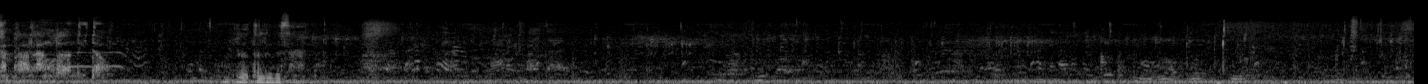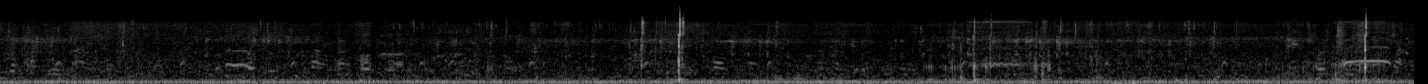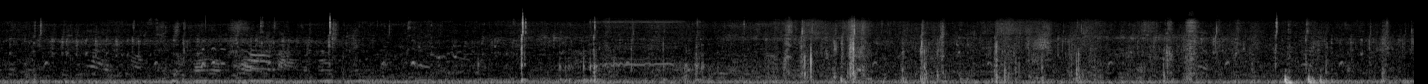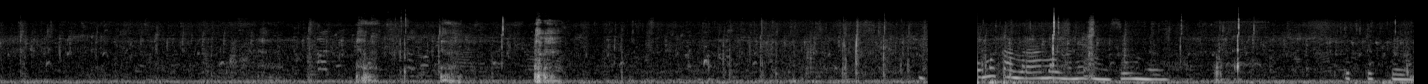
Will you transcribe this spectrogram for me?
กำลังเลิ่มที่เดาเลือตะลือไปสาม nó nè ăn zoom rồi tức tức tên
